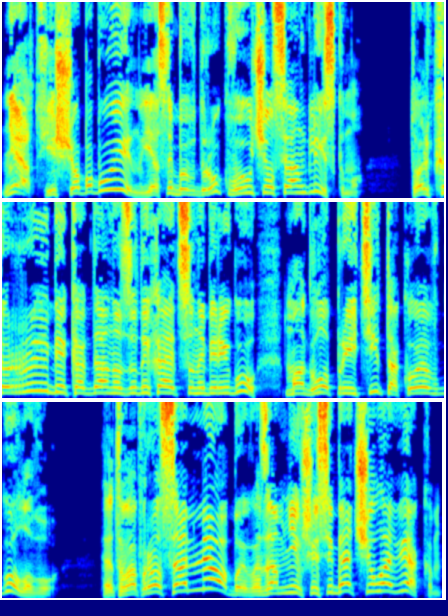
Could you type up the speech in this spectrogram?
Нет, еще бабуин, если бы вдруг выучился английскому. Только рыбе, когда она задыхается на берегу, могло прийти такое в голову. Это вопрос амебы, возомнившей себя человеком.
